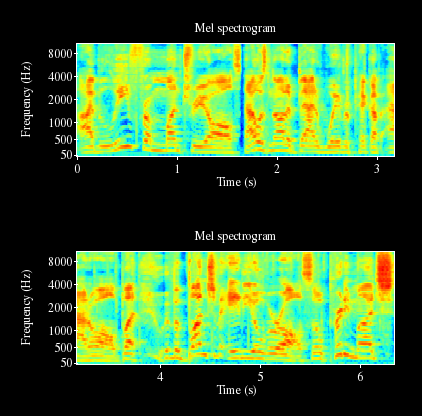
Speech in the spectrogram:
I believe from Montreal. That was not a bad waiver pickup at all. But we have a bunch of 80 overall. So pretty much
